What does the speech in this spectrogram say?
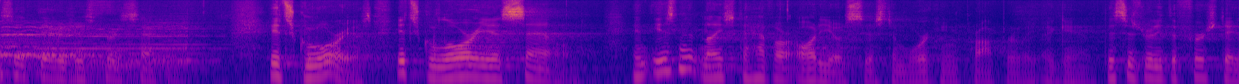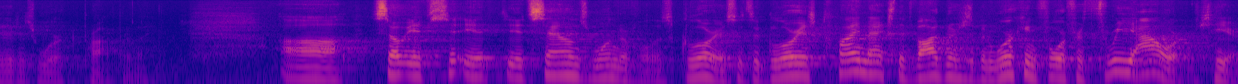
Pause it there just for a second. It's glorious. It's glorious sound. And isn't it nice to have our audio system working properly again? This is really the first day that it's worked properly. Uh, so it, it sounds wonderful. It's glorious. It's a glorious climax that Wagner has been working for for three hours here,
